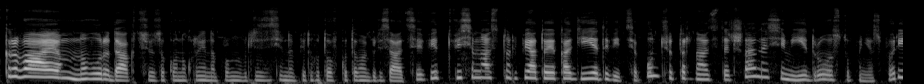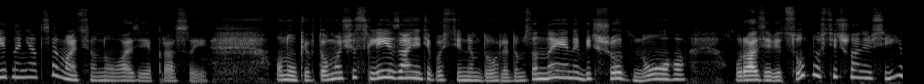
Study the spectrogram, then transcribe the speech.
Відкриваємо нову редакцію закону України про мобілізаційну підготовку та мобілізацію від 18.05, яка діє. Дивіться, пункт 14. Члени сім'ї другого ступеня споріднення. Це мається на увазі якраз і онуки, в тому числі зайняті постійним доглядом за нею не більше одного. У разі відсутності членів сім'ї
